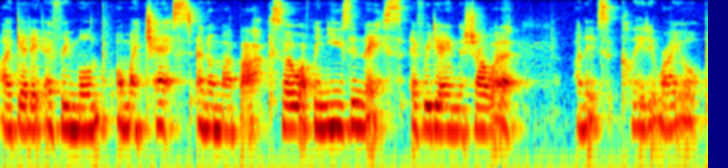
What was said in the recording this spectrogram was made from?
I get it every month on my chest and on my back. So I've been using this every day in the shower and it's cleared it right up.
